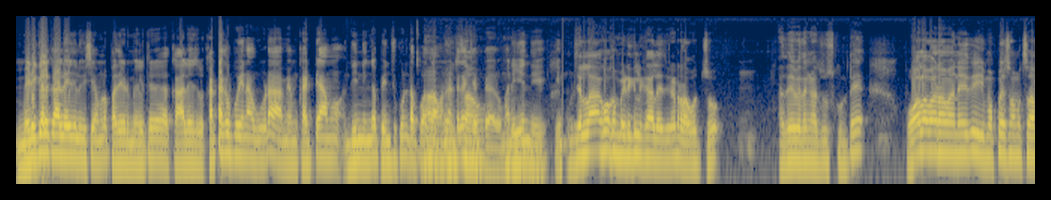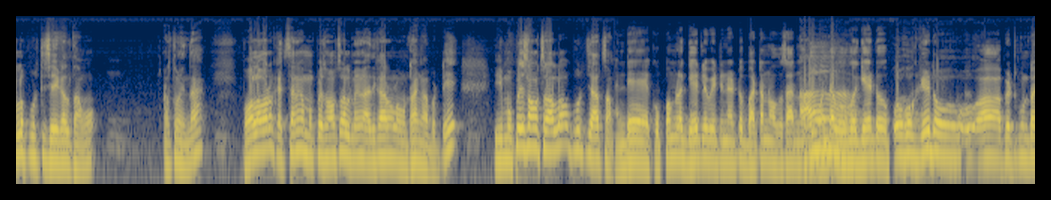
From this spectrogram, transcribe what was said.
మెడికల్ కాలేజీల విషయంలో పదిహేడు మెడికల్ కాలేజీలు కట్టకపోయినా కూడా మేము కట్టాము దీన్ని ఇంకా పెంచుకుంటా పోతాం అన్నట్టుగా. చెప్పారు. మరి ఏంది? జిల్లాకు ఒక మెడికల్ కాలేజ్ కూడా రావచ్చు. అదే విధంగా చూసుకుంటే పోలవరం అనేది ఈ ముప్పై సంవత్సరాల్లో పూర్తి చేయగలుగుతాము. అర్థమైందా? పోలవరం ఖచ్చితంగా ముప్పై సంవత్సరాలు మేము అధికారంలో ఉంటాం కాబట్టి ఈ ముప్పై సంవత్సరాల్లో పూర్తి చేస్తాం. అంటే కుప్పంలో గేట్లు పెట్టినట్టు బటన్ ఒకసారి ఒక్కో గేటు ఒక్కొక్క గేట్ పెట్టుకుంటా.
